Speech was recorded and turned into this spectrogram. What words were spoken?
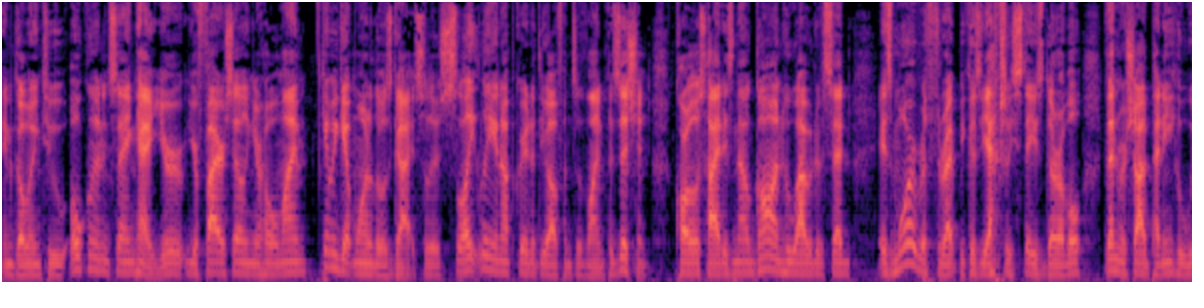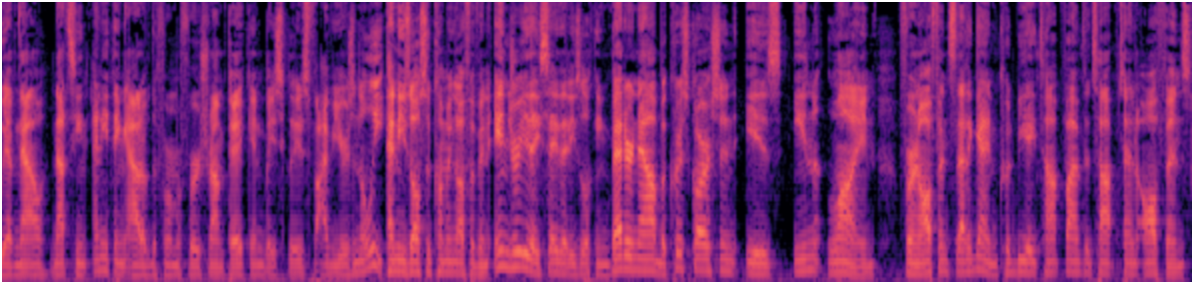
and going to Oakland and saying, "Hey, you're you're fire selling your whole line. Can we get one of those guys?" So there's slightly an upgrade at the offensive line position. Carlos Hyde is now gone, who I would have said is more of a threat because he actually stays durable than Rashad Penny, who we have now not seen anything out of the former first round pick and basically is five years in the league. Penny's also coming off of an injury. They say that he's looking better now, but Chris Carson is in line for an offense that, again, could be a top five to top 10 offense.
